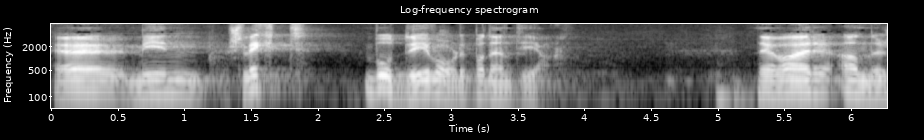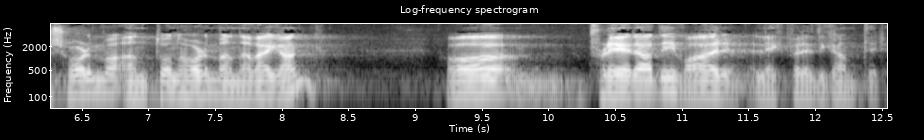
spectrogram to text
eh min slekt bodde i Våle på den tida. Det var Anders Holm og Anton Holm annenhver gang. Og flere av de var lekpredikanter.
